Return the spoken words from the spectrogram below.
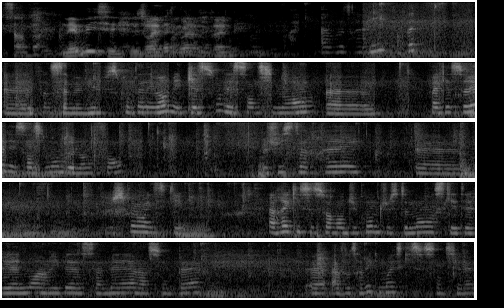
C'est- sympa. Mais oui, c'est. Vous aurez- À votre avis, en fait, euh, ça m'est venu spontanément, mais quels sont les sentiments, euh, enfin, quels seraient les sentiments de l'enfant juste après, euh, je sais pas comment expliquer, après qu'il se soit rendu compte justement ce qui était réellement arrivé à sa mère, à son père. Euh, à votre avis, comment est-ce qu'il se sentirait,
